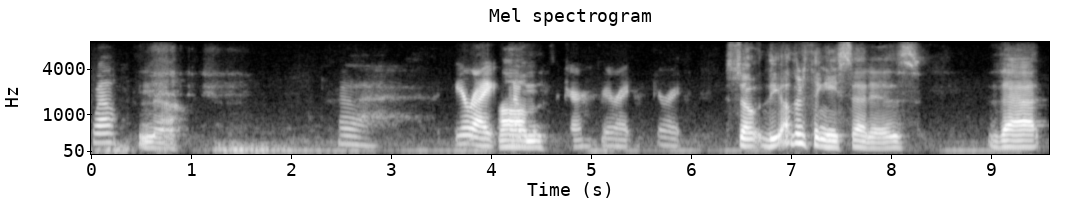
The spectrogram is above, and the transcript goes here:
Well, No. you're right. Um, care. You're right. You're right. So the other thing he said is that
